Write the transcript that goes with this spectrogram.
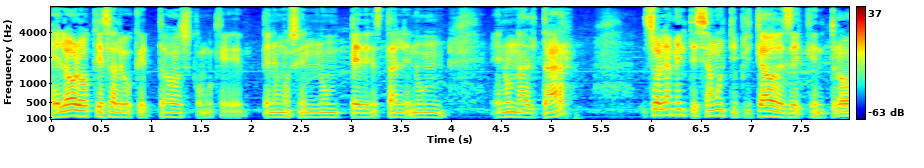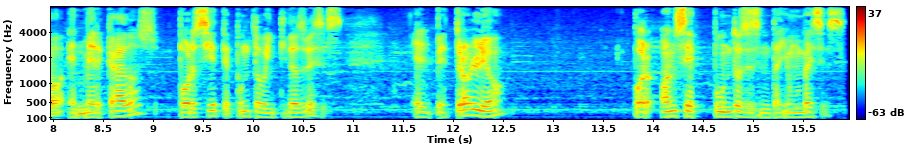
el oro, que es algo que todos como que tenemos en un pedestal, en un, en un altar, solamente se ha multiplicado desde que entró en mercados por 7.22 veces. El petróleo por 11.61 veces.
